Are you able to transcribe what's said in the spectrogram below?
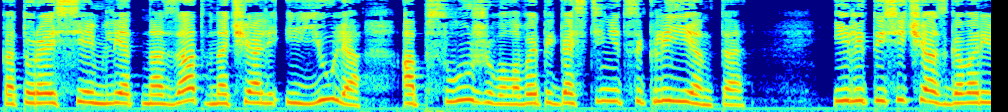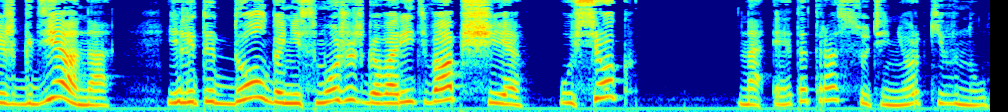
которая семь лет назад, в начале июля, обслуживала в этой гостинице клиента. Или ты сейчас говоришь, где она, или ты долго не сможешь говорить вообще. Усек?» На этот раз сутенер кивнул.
